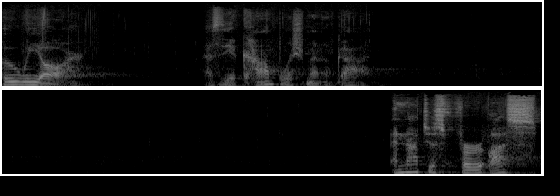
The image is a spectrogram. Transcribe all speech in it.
who we are as the accomplishment of God. And not just for us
